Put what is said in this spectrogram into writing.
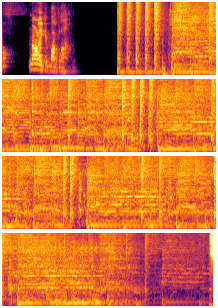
நாளைக்கு பார்க்கலாம்.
